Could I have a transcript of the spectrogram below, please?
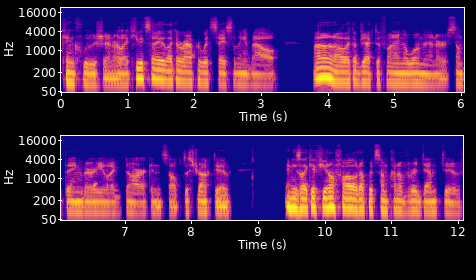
conclusion, or like he would say, like a rapper would say something about, I don't know, like objectifying a woman or something very like dark and self-destructive. And he's like, if you don't follow it up with some kind of redemptive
